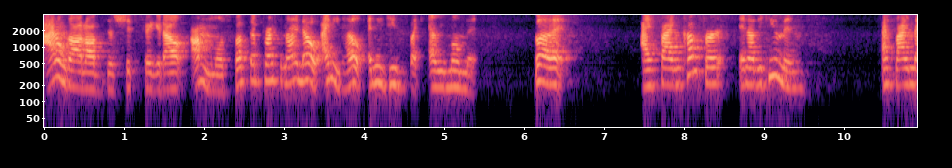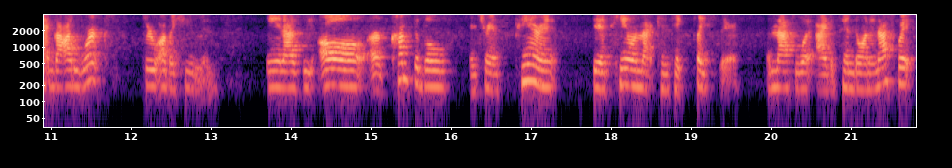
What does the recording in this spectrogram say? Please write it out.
I don't got all this shit figured out. I'm the most fucked up person I know. I need help. I need Jesus like every moment. But I find comfort in other humans. I find that God works through other humans. And as we all are comfortable and transparent, there's healing that can take place there. And that's what I depend on. And that's what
